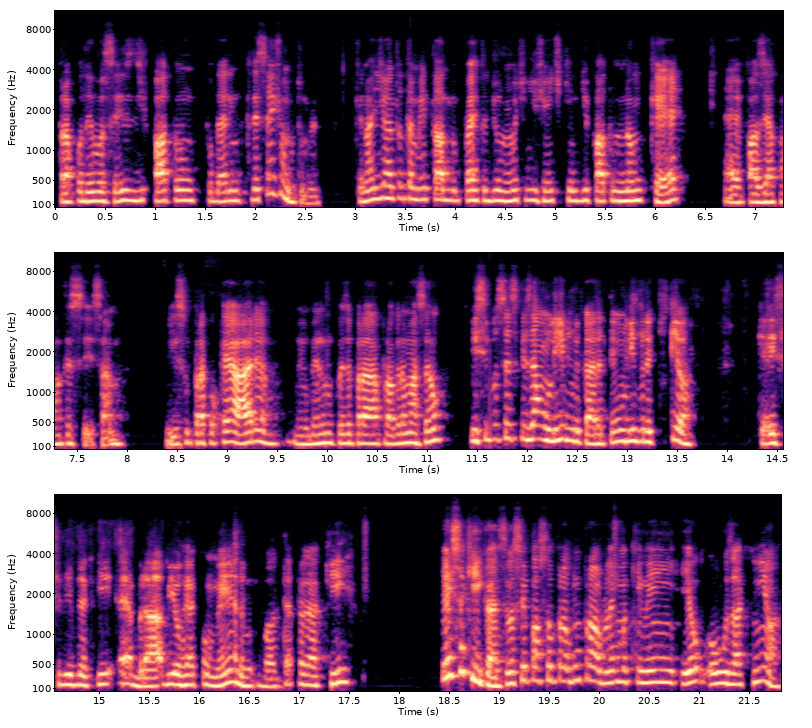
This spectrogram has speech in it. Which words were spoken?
para poder vocês de fato puderem crescer junto, né? Porque não adianta também estar perto de um monte de gente que de fato não quer é, fazer acontecer, sabe? Isso para qualquer área, mesma coisa para programação. E se vocês quiserem um livro, cara, tem um livro aqui, ó, que é esse livro aqui, é brabo e eu recomendo. Vou até pegar aqui. É isso aqui, cara. Se você passou por algum problema que nem eu ou o Zaquinho, ó.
